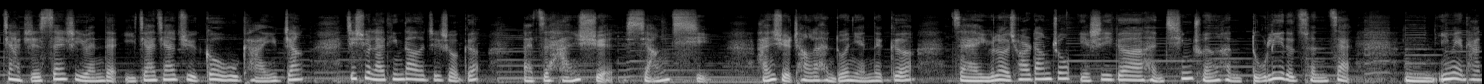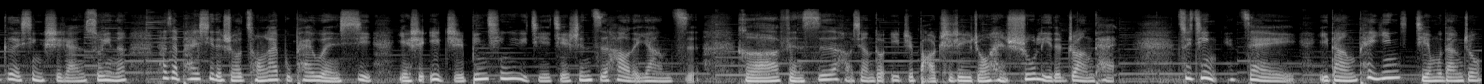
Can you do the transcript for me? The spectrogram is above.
价值三十元的宜家家具购物卡一张。继续来听到的这首歌，来自韩雪，《想起》。韩雪唱了很多年的歌，在娱乐圈当中也是一个很清纯、很独立的存在。嗯，因为她个性使然，所以呢，她在拍戏的时候从来不拍吻戏，也是一直冰清玉洁、洁身自好的样子，和粉丝好像都一直保持着一种很疏离的状态。最近在一档配音节目当中，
